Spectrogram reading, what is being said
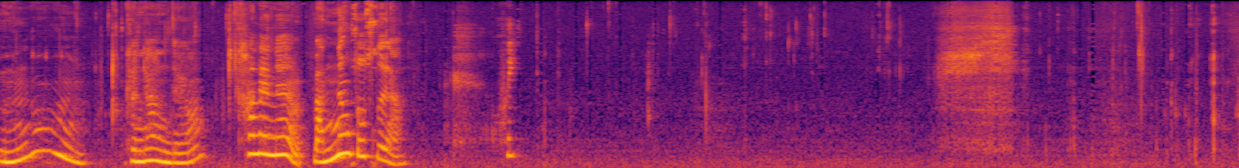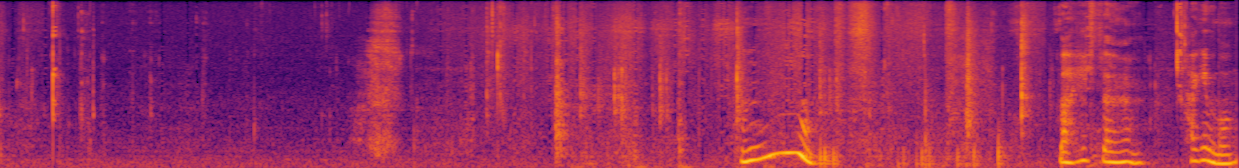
음 괜찮은데요? 카레는 만능 소스야. 호잇 음. 맛있어요. 하긴 뭐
